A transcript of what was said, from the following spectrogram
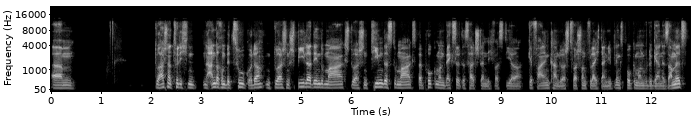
ähm, du hast natürlich einen, einen, anderen Bezug, oder? Und du hast einen Spieler, den du magst, du hast ein Team, das du magst. Bei Pokémon wechselt es halt ständig, was dir gefallen kann. Du hast zwar schon vielleicht dein Lieblings-Pokémon, wo du gerne sammelst,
